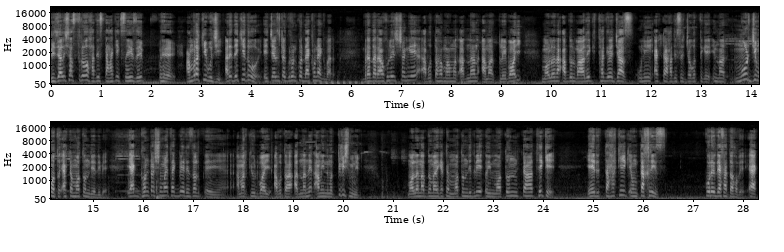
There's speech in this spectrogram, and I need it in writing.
রিজাল শাস্ত্র, হাদিস তাহাকিক সহিজেব আমরা কি বুঝি? আরে দেখিয়ে দেবো, এই চ্যালেঞ্জটা গ্রহণ করে দেখো না একবার। ব্রাদার রাহুলের সঙ্গে আবু তাহা মোহাম্মদ আদনান, আমার প্লে বয় মৌলানা আব্দুল মালিক থাকবে জাজ। উনি একটা হাদিসের জগৎ থেকে ইনার মর্জি মতো একটা মতন দিয়ে দিবে। এক ঘণ্টার সময় থাকবে রেজাল্ট আমার কিউট বয় আবু তাহা আদনানের, আমি নেব তিরিশ মিনিট। মৌলানা আব্দুল মালিক একটা মতন দিয়ে দিবে, ওই মতনটা থেকে এর তাহাকিক এবং তাখরিজ করে দেখাতে হবে। এক।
